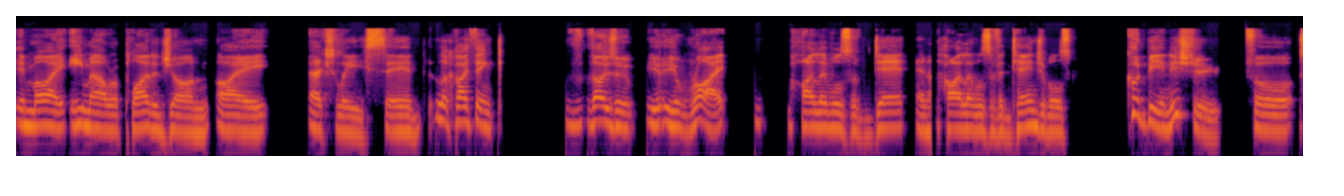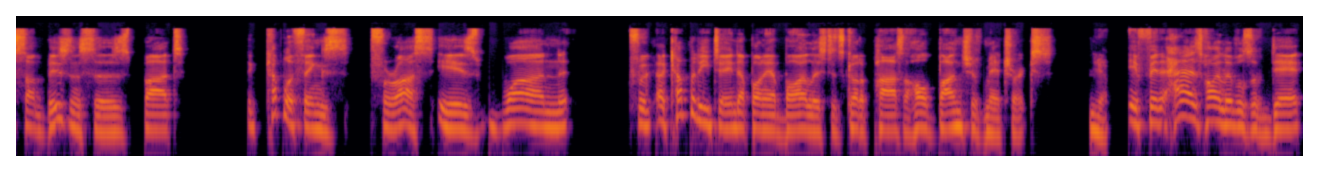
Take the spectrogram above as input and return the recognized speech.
In my email reply to John, I actually said, look, I think those are, you're right, high levels of debt and high levels of intangibles could be an issue for some businesses. But a couple of things for us is one, for a company to end up on our buy list, it's got to pass a whole bunch of metrics. Yeah. If it has high levels of debt,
